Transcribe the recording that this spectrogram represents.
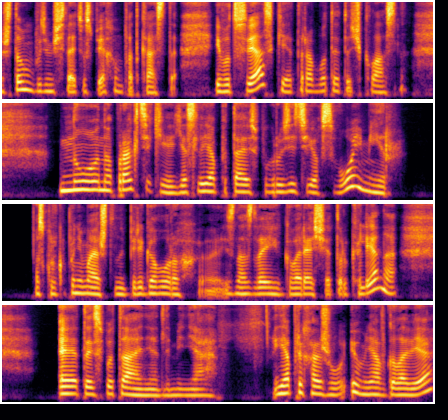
что мы будем считать успехом подкаста. И вот в связке это работает очень классно. Но на практике, если я пытаюсь погрузить ее в свой мир, поскольку понимаю, что на переговорах э, из нас двоих говорящая только Лена, это испытание для меня. Я прихожу, и у меня в голове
